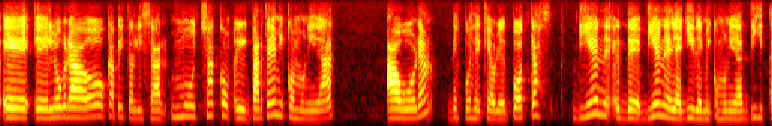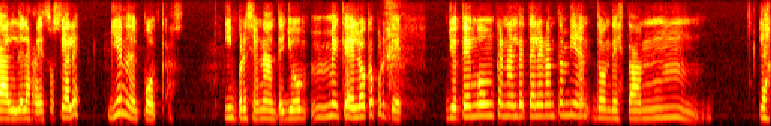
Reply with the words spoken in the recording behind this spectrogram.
eh, he logrado capitalizar mucha parte de mi comunidad ahora, después de que abrí el podcast, viene de, viene de allí, de mi comunidad digital, de las redes sociales, viene del podcast. Impresionante. Yo me quedé loca porque yo tengo un canal de Telegram también donde están las,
